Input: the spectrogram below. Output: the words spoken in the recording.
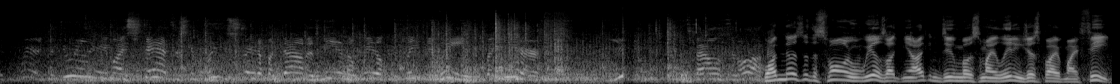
it's weird. Because usually my stance is completely straight up and down and me and the wheel completely lean. But here, you just balance it off. Well, I've noticed with the smaller wheels, like you know, I can do most of my leading just by my feet.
